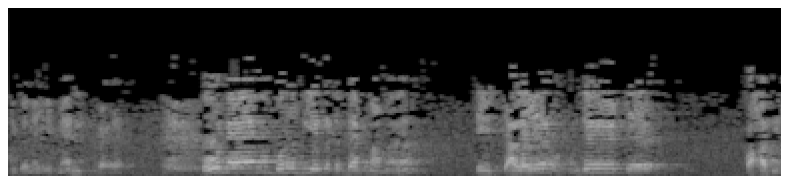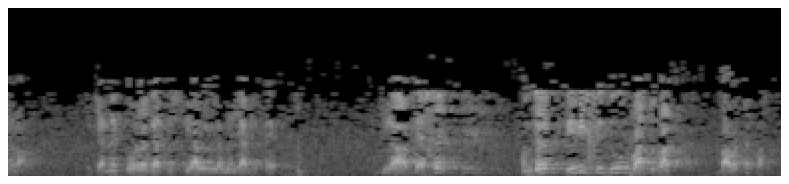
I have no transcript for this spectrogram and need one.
තිබෙන මේ මණික ඕනෑම බොරදියකට දැම්මම ඒ ජලය හොඳට පහදිනවා. ඒ කියන්නේ බොරගති සියල්ලම යටට ගිලා දැස හොඳ පිරිසිදු වතුරක් බවට පත්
